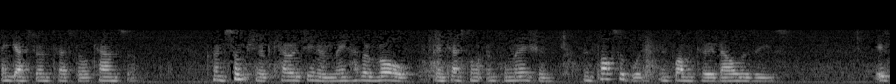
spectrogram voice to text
and gastrointestinal cancer. Consumption of carrageenan may have a role in intestinal inflammation and possibly inflammatory bowel disease. It's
